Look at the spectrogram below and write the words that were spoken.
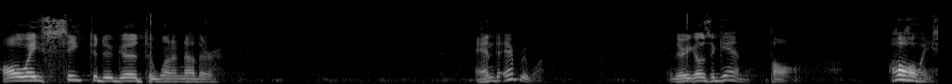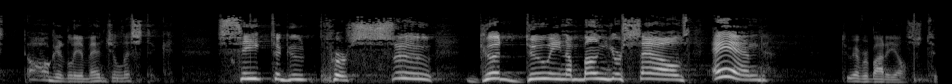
Always seek to do good to one another and to everyone. And there he goes again, Paul. Always doggedly evangelistic. Seek to go, pursue good doing among yourselves and to everybody else too.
